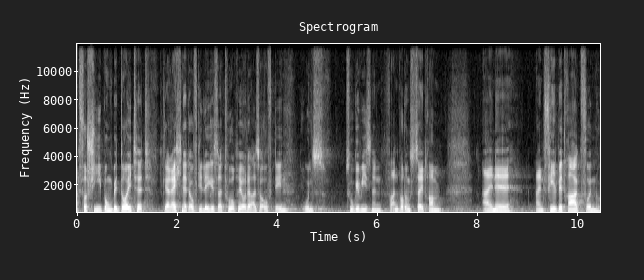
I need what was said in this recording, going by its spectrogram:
Verschiebung bedeutet, gerechnet auf die Legislaturperiode, also auf den uns zugewiesenen Verantwortungszeitraum, eine, ein Fehlbetrag von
